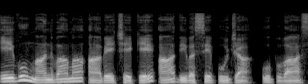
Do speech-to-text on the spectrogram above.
એવું માનવામાં આવે છે કે આ દિવસે પૂજા, ઉપવાસ,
